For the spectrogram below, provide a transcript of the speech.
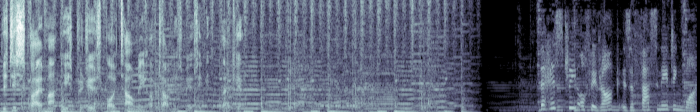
The disclaimer is produced by Tony of Tony's Music. Thank you. The history of Iraq is a fascinating one.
